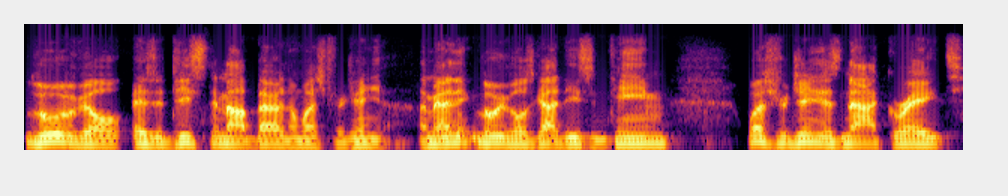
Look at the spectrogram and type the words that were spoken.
Louisville is a decent amount better than West Virginia. I mean, I think Louisville's got a decent team. West Virginia is not great.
